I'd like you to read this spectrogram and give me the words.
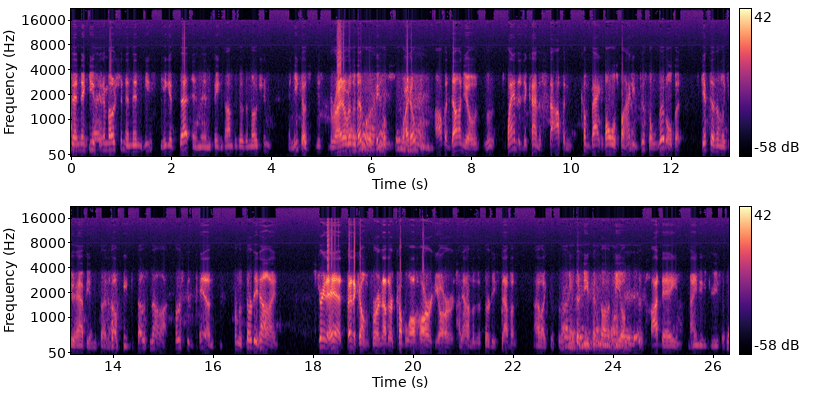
send Nick Houston in motion, and then he he gets set, and then Peyton Thompson goes in motion, and Nico's just right over the middle of the field, wide open. Avendano planted to kind of stop and come back. The ball was behind him just a little, but Skip doesn't look too happy on the sideline. no, he does not. First and 10 from the 39. Straight ahead, Finicum for another couple of hard yards I down to the 37. I like this. So keep their defense on the field. It's a hot day, 90 degrees. So keep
